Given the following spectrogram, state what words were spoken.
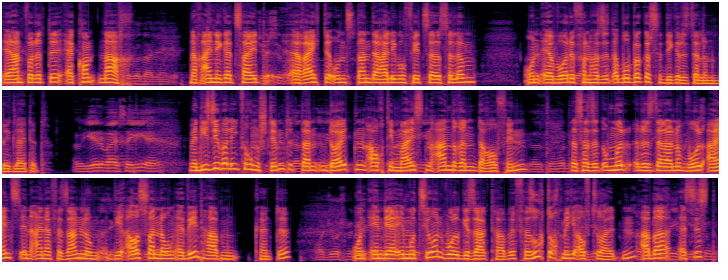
Er antwortete, er kommt nach. Nach einiger Zeit erreichte uns dann der heilige Prophet und er wurde von Hazrat Abu Bakr begleitet. Wenn diese Überlieferung stimmt, dann deuten auch die meisten anderen darauf hin, dass Hazrat Umar wohl einst in einer Versammlung die Auswanderung erwähnt haben könnte und in der Emotion wohl gesagt habe, versucht doch mich aufzuhalten, aber es ist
